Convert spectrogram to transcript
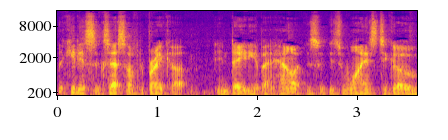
the key to success after a breakup in dating, about how it's, it's wise to go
